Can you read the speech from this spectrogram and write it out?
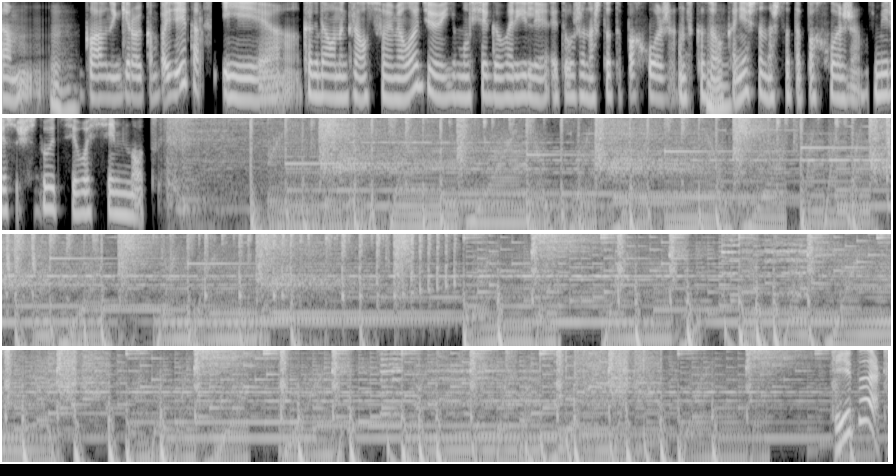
там угу. главный герой-композитор, и э, когда он играл свою мелодию, ему все говорили, это уже на что-то похоже. Он сказал, угу. конечно, на что-то похоже. В мире существует всего семь нот. Итак,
